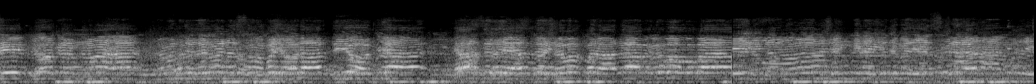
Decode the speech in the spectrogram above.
वन्देभ्यो करं नमः नमन्त जन्मनस्वभयोदार्तियोऽद्य यासले अस्तशव परादा भगवो भवा नमो शङ्किन युतिमदे स्मरानामदे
